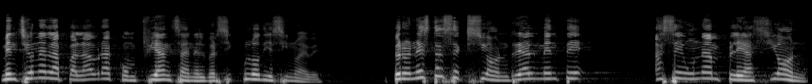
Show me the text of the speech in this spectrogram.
menciona la palabra confianza en el versículo 19, pero en esta sección realmente hace una ampliación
